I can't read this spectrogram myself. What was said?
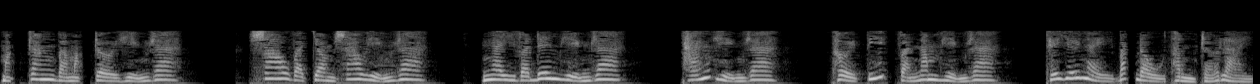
Mặt trăng và mặt trời hiện ra, sao và chòm sao hiện ra, ngày và đêm hiện ra, tháng hiện ra, thời tiết và năm hiện ra, thế giới này bắt đầu thành trở lại.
